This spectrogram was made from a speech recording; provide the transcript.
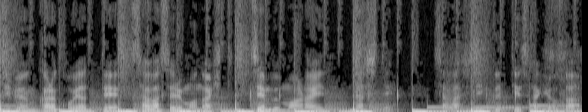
自分からこうやって探せるものは全部もう洗い出して探していくっていう作業が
